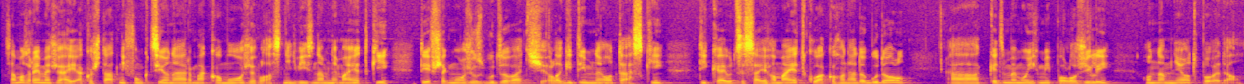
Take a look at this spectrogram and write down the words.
Samozrejme, že aj ako štátny funkcionár Mako môže vlastniť významné majetky, tie však môžu vzbudzovať legitímne otázky týkajúce sa jeho majetku, ako ho nadobudol a keď sme mu ich my položili, on nám neodpovedal.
